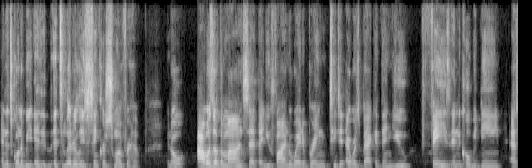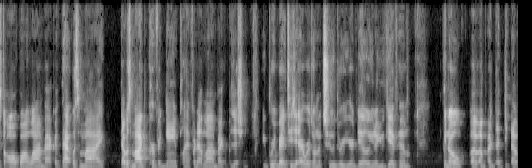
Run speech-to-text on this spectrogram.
and it's going to be it, it's literally sink or swim for him. You know, I was of the mindset that you find a way to bring T.J. Edwards back, and then you phase into Kobe Dean as the all-ball linebacker. That was my that was my perfect game plan for that linebacker position. You bring back TJ Edwards on a two, three year deal. You know, you give him, you know, a, a, a,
